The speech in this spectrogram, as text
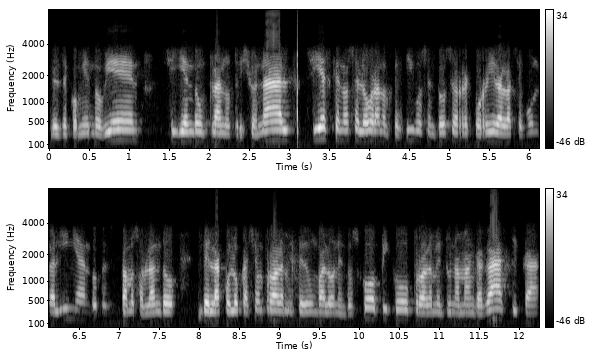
desde comiendo bien, siguiendo un plan nutricional, si es que no se logran objetivos, entonces recurrir a la segunda línea, en donde estamos hablando de la colocación probablemente de un balón endoscópico, probablemente una manga gástrica,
